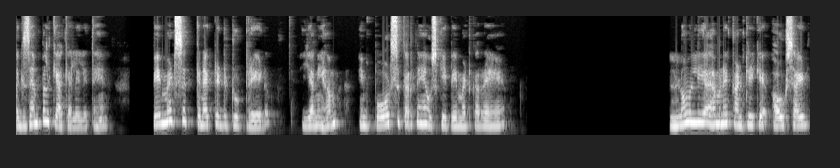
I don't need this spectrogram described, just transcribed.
एग्ज़ाम्पल क्या क्या ले लेते हैं? पेमेंट्स कनेक्टेड टू ट्रेड यानी हम इंपोर्ट्स करते हैं, उसकी पेमेंट कर रहे हैं। लोन लिया है हमने कंट्री के आउटसाइड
